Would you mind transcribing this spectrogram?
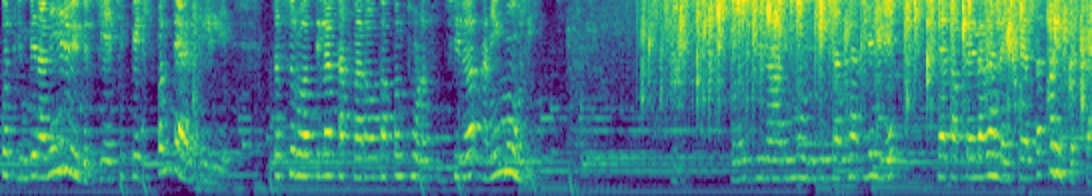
कोथिंबीर आणि हिरवी मिरची याची पेस्ट पण तयार केलेली आहे. तर सुरुवातीला टाकणार आहोत आपण थोडंसं जिरं आणि मोहरी. थोडं जिरा आणि मोहरी मी घातलेली आहे त्यात आपल्याला घालायचे आता कढीपत्ता.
